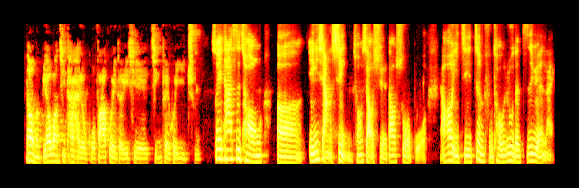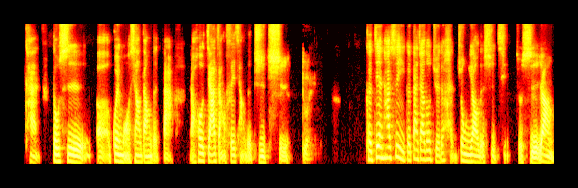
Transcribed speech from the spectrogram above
那我们不要忘记，它还有国发会的一些经费会溢出。所以它是从呃影响性，从小学到硕博，然后以及政府投入的资源来看，都是呃规模相当的大，然后家长非常的支持。对。可见，它是一个大家都觉得很重要的事情，就是让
